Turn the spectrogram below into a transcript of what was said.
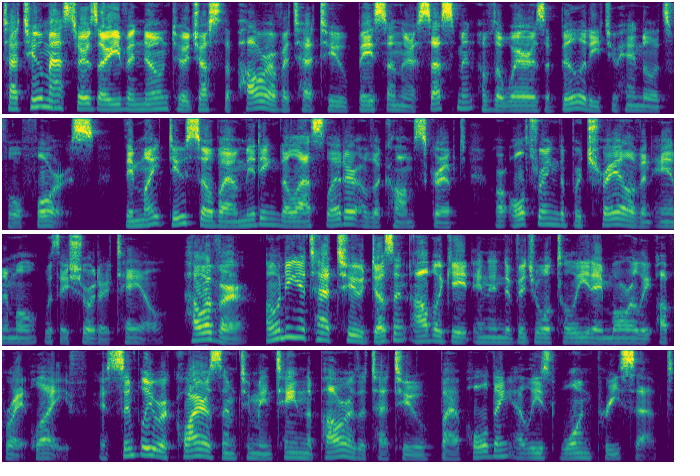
Tattoo masters are even known to adjust the power of a tattoo based on their assessment of the wearer's ability to handle its full force. They might do so by omitting the last letter of the Khom script or altering the portrayal of an animal with a shorter tail. However, owning a tattoo doesn't obligate an individual to lead a morally upright life. It simply requires them to maintain the power of the tattoo by upholding at least one precept.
